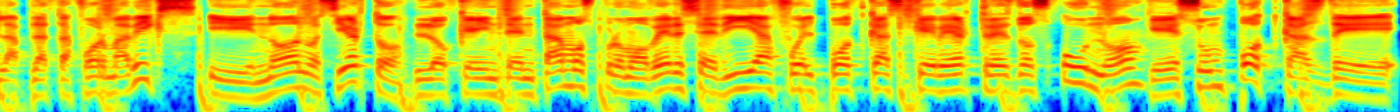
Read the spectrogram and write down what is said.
la plataforma VIX. Y no, no es cierto. Lo que intentamos promover ese día fue el podcast Que Ver 321, que es un podcast de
